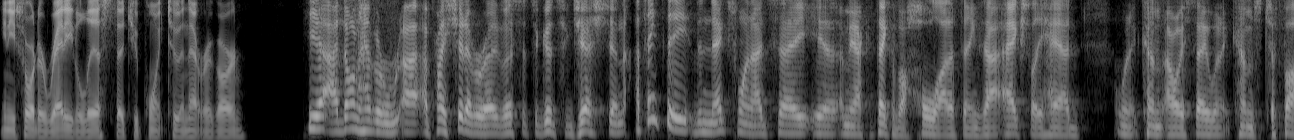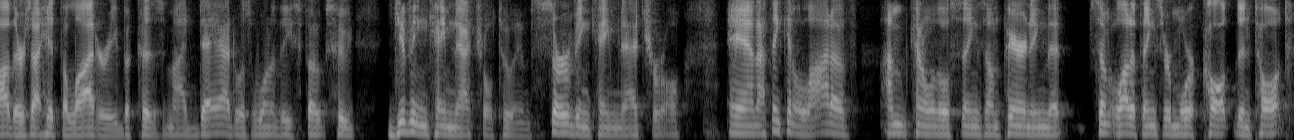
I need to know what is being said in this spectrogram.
any sort of ready list that you point to in that regard? Yeah, I don't have a. I probably should have a ready list. It's a good suggestion. I think the the next one I'd say. Is, I mean, I can think of a whole lot of things. I actually had when it comes. I always say when it comes to fathers, I hit the lottery because my dad was one of these folks who giving came natural to him, serving came natural, and I think in a lot of I'm kind of one of those things on parenting that some a lot of things are more caught than taught.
